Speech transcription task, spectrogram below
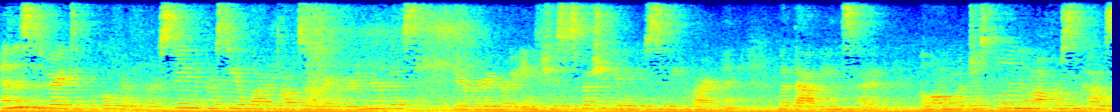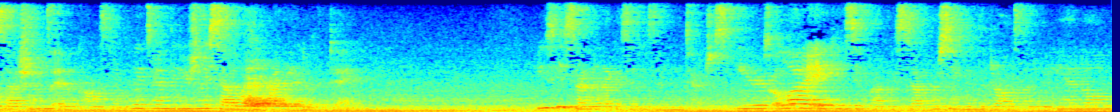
And this is very typical for the first day. The first day, a lot of dogs are very, very nervous. They're very, very anxious, especially getting used to the environment. But that being said, along with just pulling them out for some cuddle sessions and the constant playtime, they usually settle in by the end of the day. You see Sunny, like I said, he's letting me touch his ears. A lot of AKC puppy stuff. We're seeing if the dog's letting me handle.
